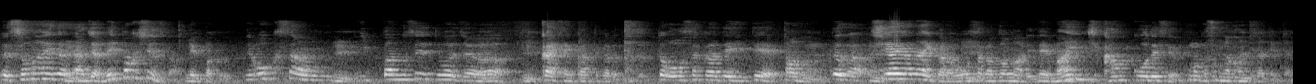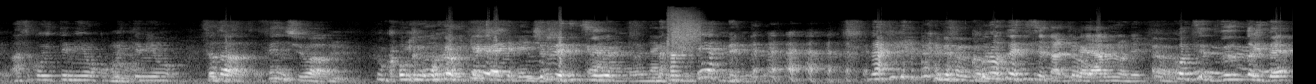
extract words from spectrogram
えその間、あじゃあ連泊してるんですか？連泊。で奥さん、ん。一般の生徒はじゃあ、うん。1回戦勝ってからずっと大阪でいて多分。だから試合がないから大阪止まりで毎日観光ですよね、なんかそんな感じだったみたいよ。あそこ行ってみようここ行ってみよう、うんただ選手は、うん。福岡にって練習練習なんでやねん。なんでこの選手たちがやるのに、ん。こっちずっといて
